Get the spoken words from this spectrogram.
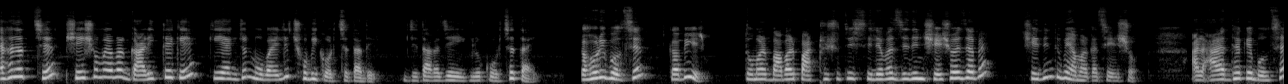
দেখা যাচ্ছে, সেই সময় আবার গাড়ি থেকে কে একজন মোবাইলে ছবি করছে তাদের, যে তারা যে এইগুলো করছে তাই। লহরি বলছে, কবির তোমার বাবার পাঠ্যসূচির সিলেবাস যেদিন শেষ হয়ে যাবে, সেদিন তুমি আমার কাছে এসো। আর আরাধ্যাকে বলছে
